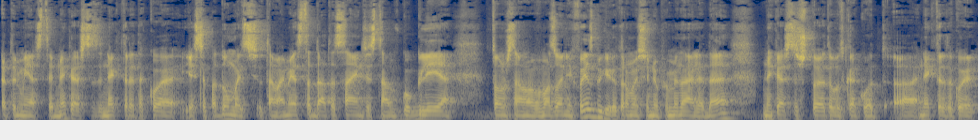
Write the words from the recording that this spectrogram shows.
это место. И мне кажется, это некоторое такое, если подумать там, о место Data Scientist там, в Гугле, в том же самом в Амазоне и Фейсбуке, который мы сегодня упоминали, да, мне кажется, что это вот как вот э, некоторый такой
